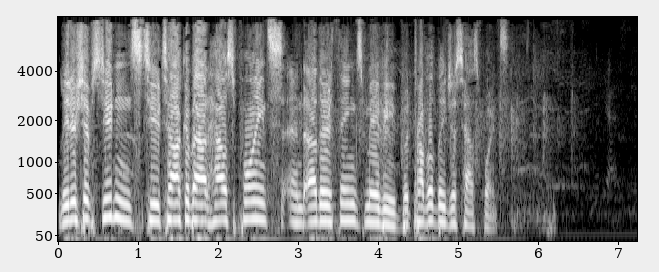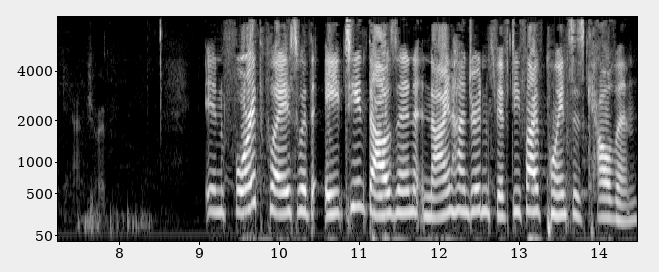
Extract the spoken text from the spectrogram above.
Leadership students to talk about house points and other things, maybe, but probably just house points. In fourth place with 18,955 points is Calvin.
